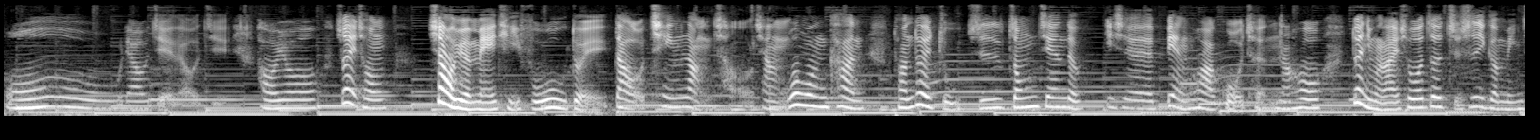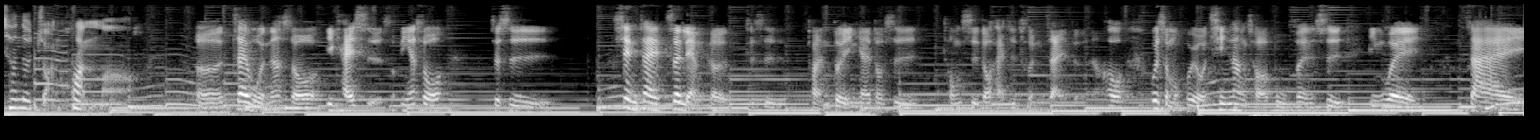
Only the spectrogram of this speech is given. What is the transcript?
哦，了解了解，好哟。所以从校园媒体服务队到清浪潮，想问问看团队组织中间的一些变化过程，然后对你们来说，这只是一个名称的转换吗？呃，在我那时候一开始的时候，应该说就是。现在这两个就是团队应该都是同时都还是存在的。然后为什么会有新浪潮的部分？是因为在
